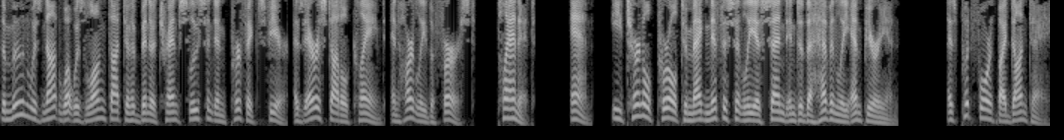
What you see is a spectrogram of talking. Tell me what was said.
The Moon was not what was long thought to have been a translucent and perfect sphere, as Aristotle claimed, and hardly the first planet, an eternal pearl to magnificently ascend into the heavenly empyrean, as put forth by Dante.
